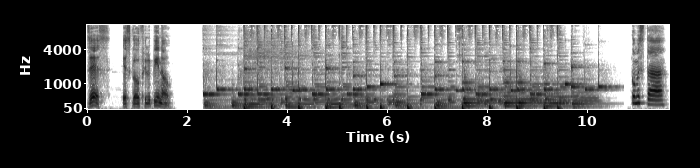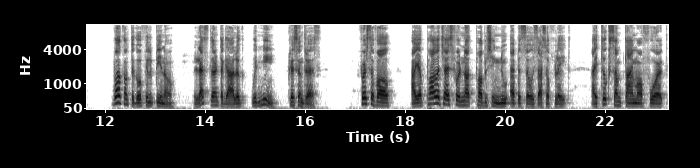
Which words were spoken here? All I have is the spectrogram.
this is Go Filipino. Kumusta? Welcome to Go Filipino. Let's learn Tagalog with me, Chris Andres. First of all, I apologize for not publishing new episodes as of late. I took some time off work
